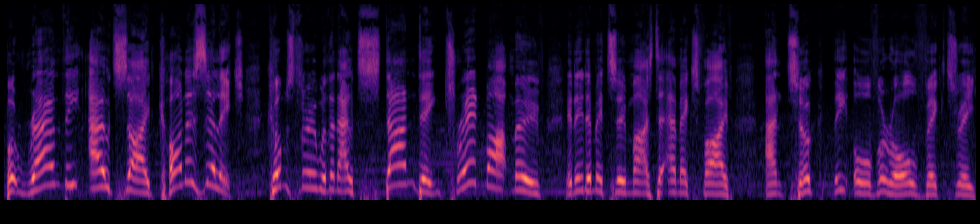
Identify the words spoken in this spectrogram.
but round the outside, Connor Zilisch comes through with an outstanding trademark move in Idemitsu Mazda MX5 and took the overall victory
